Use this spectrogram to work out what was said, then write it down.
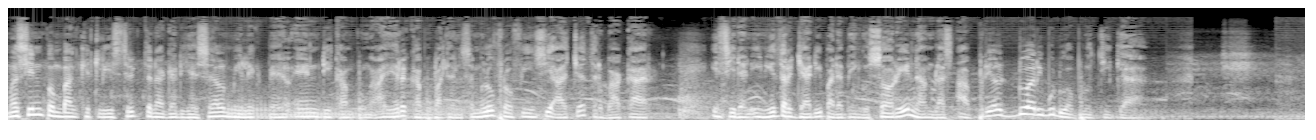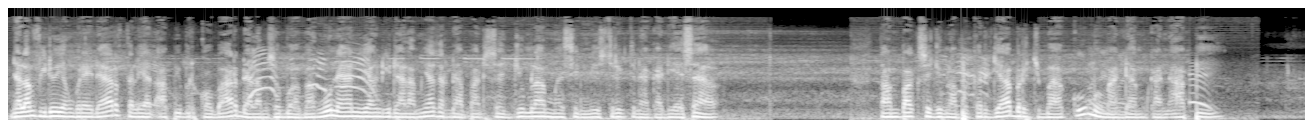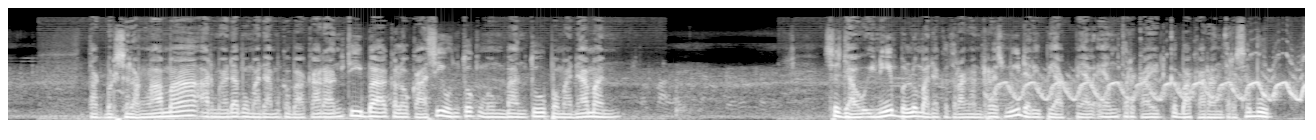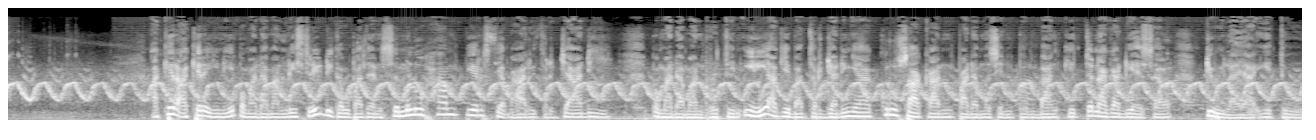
Mesin pembangkit listrik tenaga diesel milik PLN di Kampung Air, Kabupaten Semelu, Provinsi Aceh terbakar. Insiden ini terjadi pada minggu sore 16 April 2023. Dalam video yang beredar, terlihat api berkobar dalam sebuah bangunan yang di dalamnya terdapat sejumlah mesin listrik tenaga diesel. Tampak sejumlah pekerja berjibaku memadamkan api. Tak berselang lama, armada pemadam kebakaran tiba ke lokasi untuk membantu pemadaman. Sejauh ini belum ada keterangan resmi dari pihak PLN terkait kebakaran tersebut. Akhir-akhir ini pemadaman listrik di Kabupaten Semelu hampir setiap hari terjadi. Pemadaman rutin ini akibat terjadinya kerusakan pada mesin pembangkit tenaga diesel di wilayah itu.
